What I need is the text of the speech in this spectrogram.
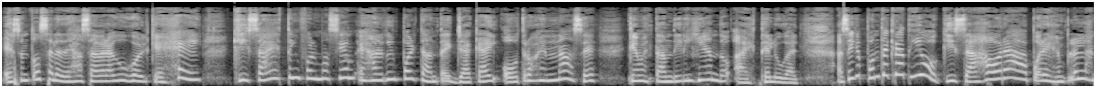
Eso entonces le deja saber a Google que, hey, quizás esta información es algo importante ya que hay otros enlaces que me están dirigiendo a este lugar. Así que ponte creativo. Quizás ahora, por ejemplo, en las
